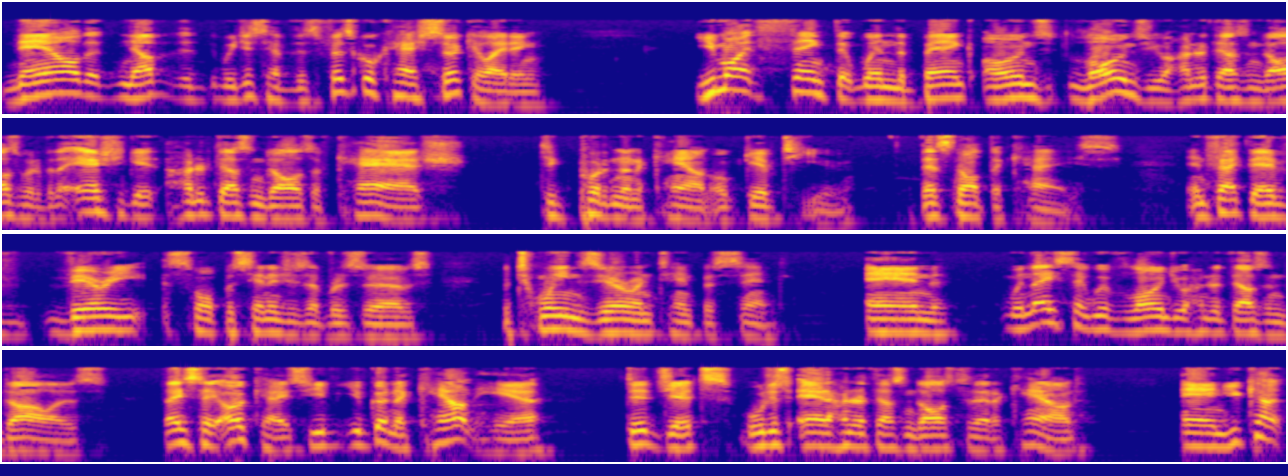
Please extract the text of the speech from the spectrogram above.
now that, now that we just have this physical cash circulating, you might think that when the bank owns, loans you $100,000 or whatever, they actually get $100,000 of cash to put in an account or give to you. That's not the case. In fact, they have very small percentages of reserves between 0 and 10%. And when they say we've loaned you $100,000, they say, okay, so you've, you've got an account here, digits, we'll just add $100,000 to that account, and you can't,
